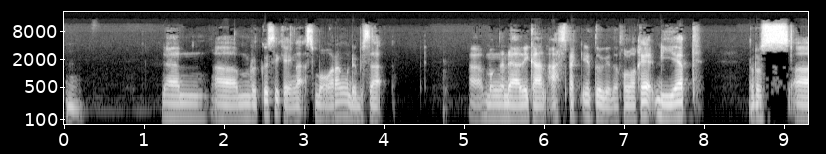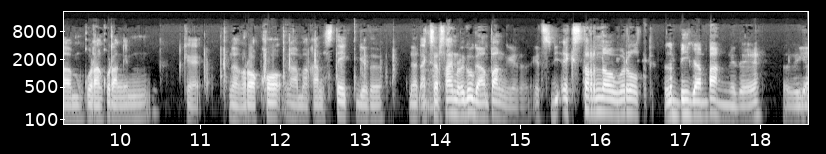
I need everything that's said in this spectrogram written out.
Hmm. Dan uh, menurutku sih kayak nggak semua orang udah bisa uh, mengendalikan aspek itu gitu. Kalau kayak diet, terus um, kurang-kurangin kayak nggak ngerokok, nggak makan steak gitu. Dan exercise menurut gue gampang gitu. It's the external world. lebih gampang gitu ya lebih Iya.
